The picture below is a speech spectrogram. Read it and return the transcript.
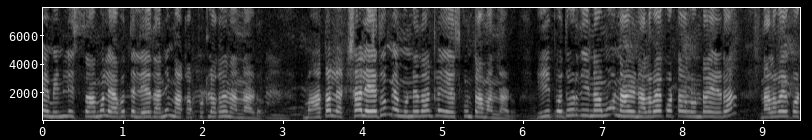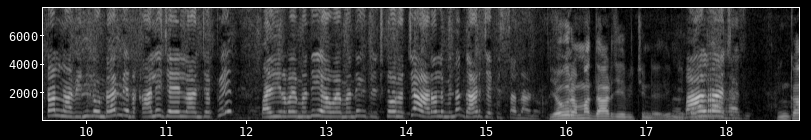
మేము ఇండ్లు ఇస్తాము లేకపోతే లేదని మాకు అప్పట్లోగానే అన్నాడు. మాతో లక్ష లేదు మేము ఉండే దాంట్లో వేసుకుంటామన్నాడు ఈ పొదుడు తినాము నా నలభై కొట్టాలు ఉన్నాయిడా నలభై కొట్టాలు నా ఇండ్లు ఉన్నాయి మీరు ఖాళీ చేయాలా అని చెప్పి పది ఇరవై మంది యాభై మందికి పిలుచుకొని వచ్చి ఆడవాళ్ళ మీద దాడి చేపిస్తున్నాడు. ఎవరమ్మా దాడి పైన? బాలరాజు. ఇంకా?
